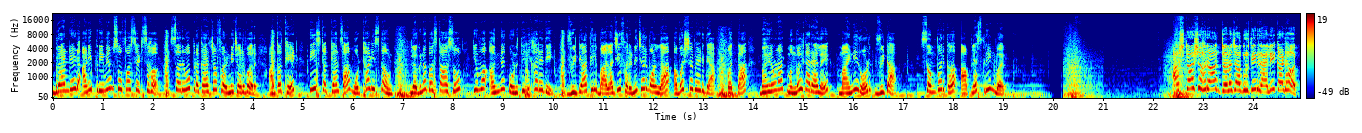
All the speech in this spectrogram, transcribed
ब्रँडेड आणि प्रीमियम सोफा सेटसह सर्व प्रकारच्या फर्निचरवर आता थेट तीस टक्क्यांचा मोठा डिस्काउंट लग्न बसता असो किंवा अन्य कोणतीही खरेदी विट्यातील बालाजी फर्निचर मॉलला अवश्य भेट द्या. पत्ता भैरवनाथ मंगल कार्यालय मायनी रोड विटा. संपर्क आपल्या स्क्रीनवर. आष्टा शहरात जनजागृती रॅली काढत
